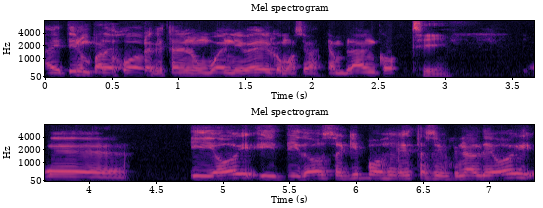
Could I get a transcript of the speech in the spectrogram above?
ahí tiene un par de jugadores que están en un buen nivel, como Sebastián Blanco. Sí. Eh, y hoy, y, dos equipos, esta semifinal de hoy,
